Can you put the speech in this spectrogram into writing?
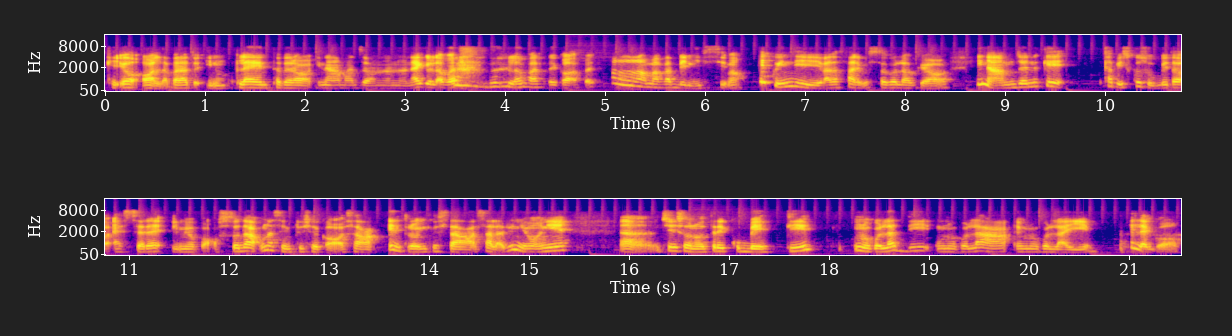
che io ho lavorato in un plant, però in Amazon non è che ho lavorato nella parte corporate. No, no, no, ma va benissimo. E quindi vado a fare questo colloquio in Amgen che capisco subito essere il mio posto da una semplice cosa. Entro in questa sala riunioni eh, ci sono tre cubetti, uno con la D, uno con la A e uno con la I. E leggo,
